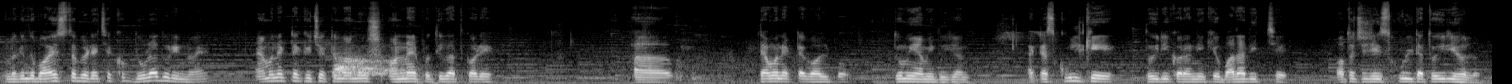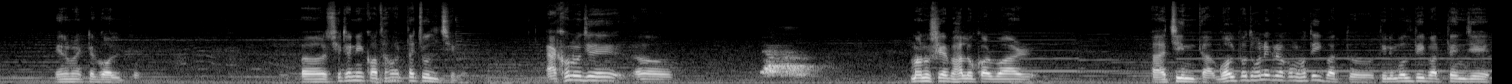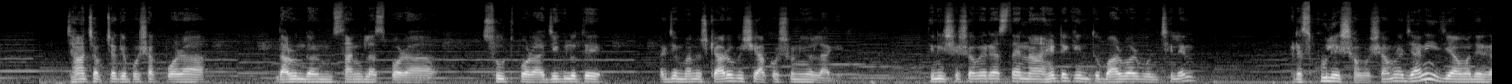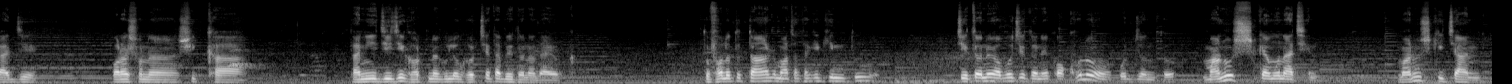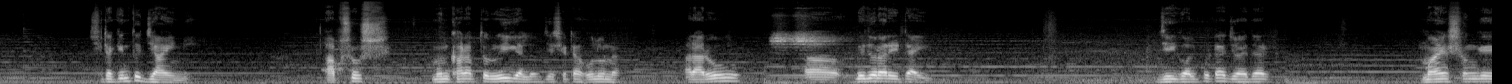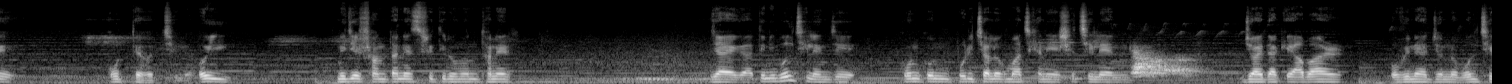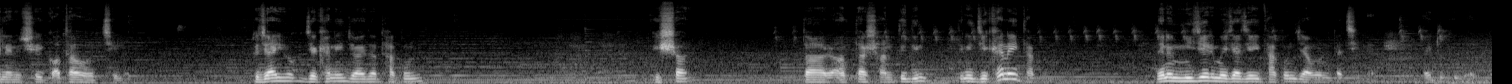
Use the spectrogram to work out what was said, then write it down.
ওগুলো কিন্তু বয়স তো বেড়েছে, খুব দৌড়াদৌড়ি নয়। এমন একটা কিছু একটা মানুষ অন্যায় প্রতিবাদ করে। তেমন একটা গল্প, তুমি, আমি দুজন। একটা স্কুলকে তৈরি করা নিয়ে কেউ বাধা দিচ্ছে, অথচ যে স্কুলটা তৈরি হলো এরকম একটা গল্প। সেটা নিয়ে কথাবার্তা চলছিল। এখনও যে মানুষের ভালো করবার চিন্তা, গল্প তো অনেক রকম হতেই পারতো। তিনি বলতেই পারতেন যে, ঝাঁ চকচকে পোশাক পরা, দারুণ দারুণ সানগ্লাস পরা, স্যুট পরা, যেগুলোতে একজন মানুষকে আরও বেশি আকর্ষণীয় লাগে। তিনি সেসবের রাস্তায় না হেঁটে কিন্তু বারবার বলছিলেন একটা স্কুলের সমস্যা। আমরা জানি যে আমাদের রাজ্যে পড়াশোনা, শিক্ষা তা নিয়ে যে যে ঘটনাগুলো ঘটছে তা বেদনাদায়ক। তো ফলত তার মাথা থেকে কিন্তু চেতনে অবচেতনে কখনো পর্যন্ত মানুষ কেমন আছেন, মানুষ কি চান, সেটা কিন্তু যায়নি। আফসোস, মন খারাপ তো রয়েই গেল যে সেটা হলো না। আর আরও বেদনার এটাই যেই গল্পটা জয়দার মায়ের সঙ্গে করতে হচ্ছিল। ওই নিজের সন্তানের স্মৃতি রোমন্থনের জায়গা। তিনি বলছিলেন যে, কোন কোন পরিচালক মাঝখানে এসেছিলেন? জয়দাকে আবার অভিনয়ের জন্য বলছিলেন, সেই কথাও হচ্ছিল। তো যাই হোক, যেখানেই জয়দা থাকুন, ঈশ্বর তার আত্মার শান্তি দিন। তিনি যেখানেই থাকুন, যেন নিজের মেজাজেই থাকুন যেমনটা ছিলেন এইটুকু বলব।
